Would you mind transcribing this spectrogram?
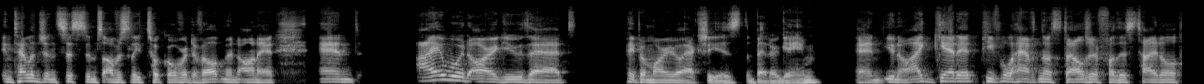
Intelligent Systems obviously took over development on it and I would argue that Paper Mario actually is the better game. And you know, I get it. People have nostalgia for this title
